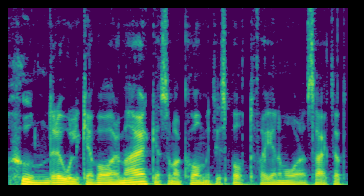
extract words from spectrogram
hundra olika varumärken som har kommit till Spotify genom åren. Sagt att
